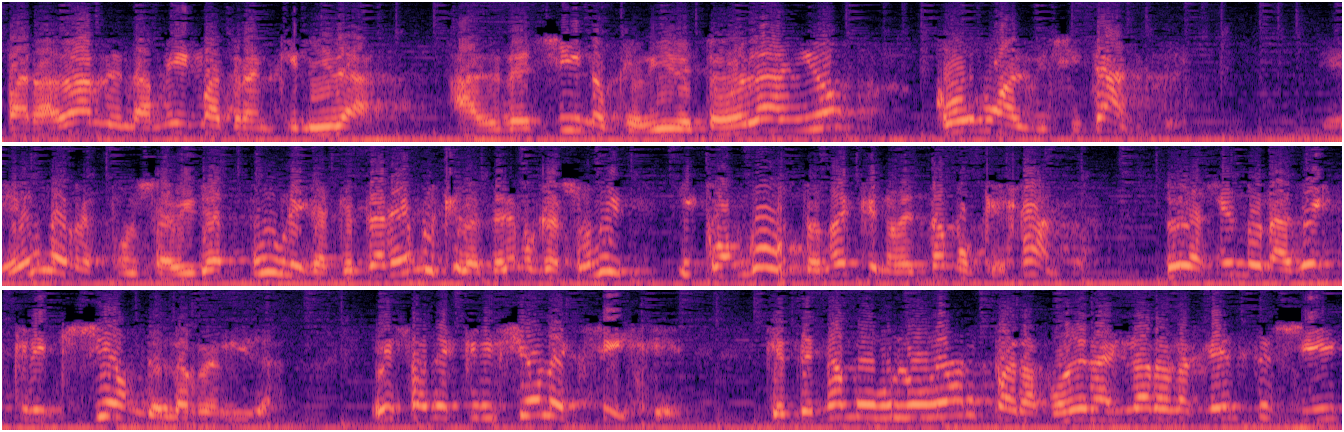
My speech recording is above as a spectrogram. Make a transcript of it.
para darle la misma tranquilidad al vecino que vive todo el año como al visitante? Es una responsabilidad pública que tenemos y que la tenemos que asumir. Y con gusto, no es que nos estamos quejando. Estoy haciendo una descripción de la realidad. Esa descripción exige que tengamos un lugar para poder aislar a la gente si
